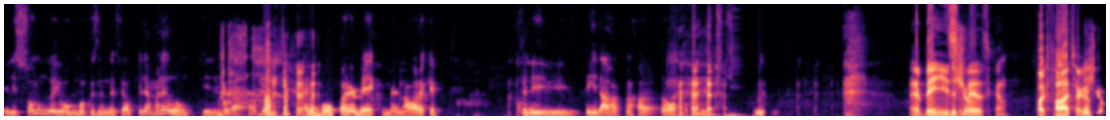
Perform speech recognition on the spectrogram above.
Ele só não ganhou alguma coisa na NFL porque ele é amarelão, porque ele jogava bem. Era um bom quarterback, mas na hora que ele peidava na farofa, como a gente é bem isso deixa mesmo, eu... cara. Pode falar, Thiago. Deixa eu,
